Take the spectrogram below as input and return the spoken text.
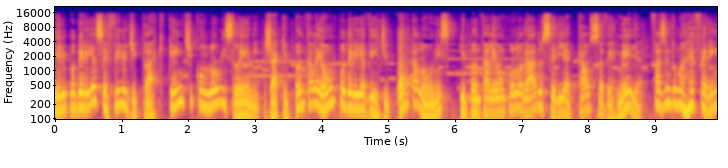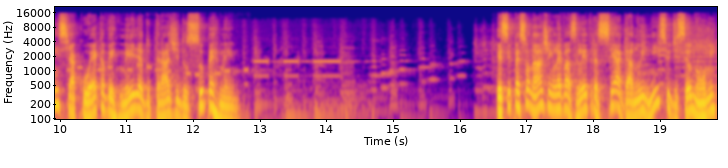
Ele poderia ser filho de Clark Kent com Lois Lane, já que Pantaleão poderia vir de pantalones e Pantaleão colorado seria calça vermelha, fazendo uma referência à cueca vermelha do traje do Superman. Esse personagem leva as letras CH no início de seu nome,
